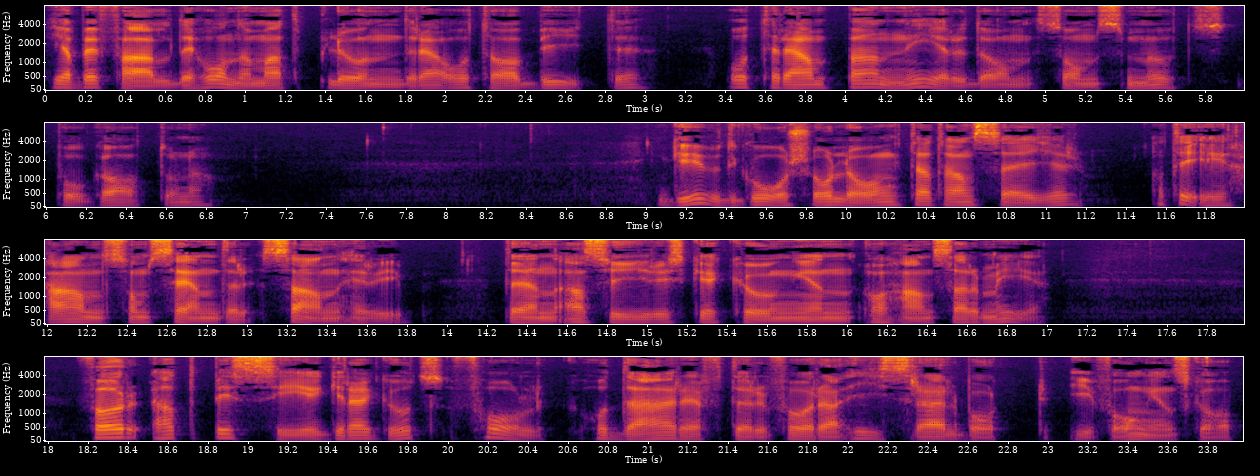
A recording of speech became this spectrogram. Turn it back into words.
Jag befallde honom att plundra och ta byte och trampa ner dem som smuts på gatorna. Gud går så långt att han säger att det är han som sänder Sanherib, den assyriske kungen och hans armé, för att besegra Guds folk och därefter föra Israel bort i fångenskap.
